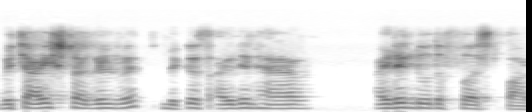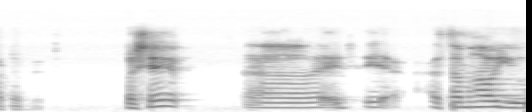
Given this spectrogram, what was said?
Which I struggled with because I didn't have I didn't do the first part of it പക്ഷേ uh, it, it, somehow you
